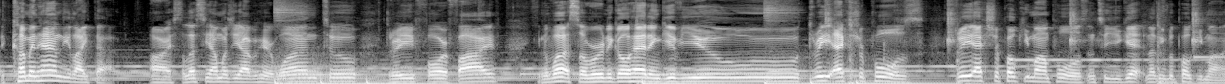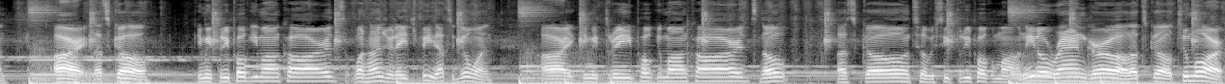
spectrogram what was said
They come in handy like that. All right, so let's see how much you have here. One, two, three, four, five. You know what? So we're gonna go ahead and give you three extra pulls, three extra Pokemon pulls until you get nothing but Pokemon. All right, let's go. Give me three Pokemon cards, 100 HP. That's a good one. All right, give me three Pokemon cards. Nope. Let's go until we see three Pokemon. Nidoran Girl. Let's go. Two more.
